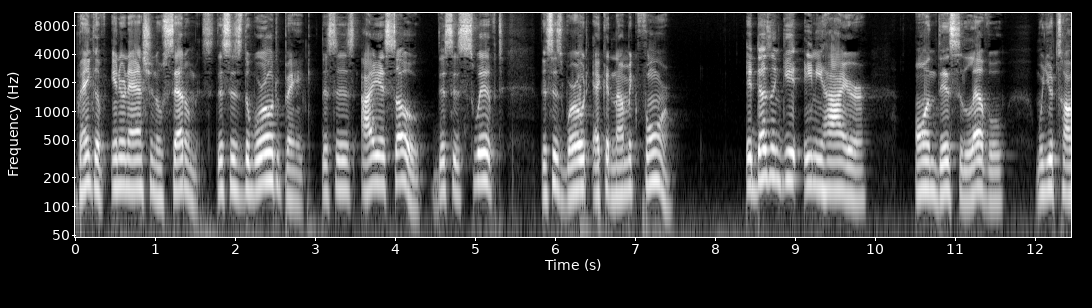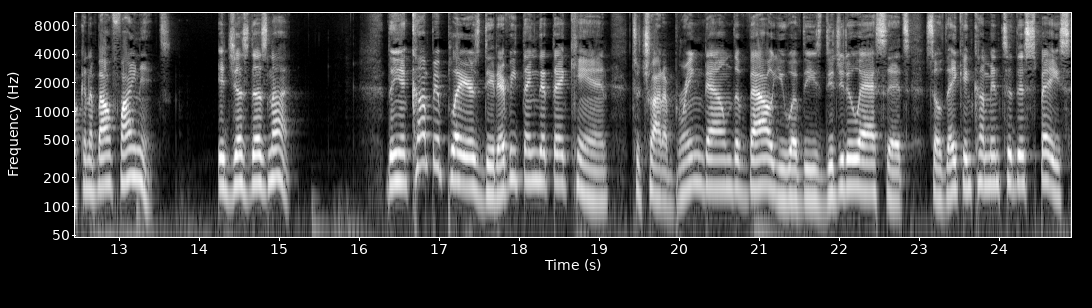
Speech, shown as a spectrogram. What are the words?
Bank of International Settlements. This is the World Bank. This is ISO. This is SWIFT. This is World Economic Forum. It doesn't get any higher on this level when you're talking about finance. It just does not. The incumbent players did everything that they can to try to bring down the value of these digital assets so they can come into this space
